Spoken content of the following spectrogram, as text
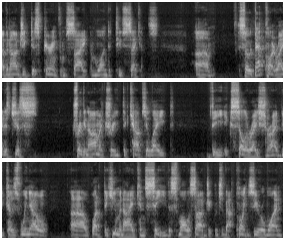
of an object disappearing from sight in one to two seconds. Um, so at that point, right, it's just trigonometry to calculate the acceleration, right? Because we know uh, what the human eye can see, the smallest object, which is about 0.01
